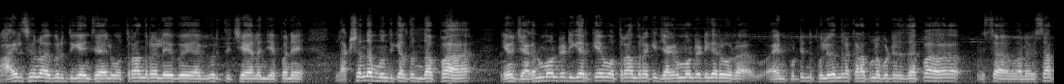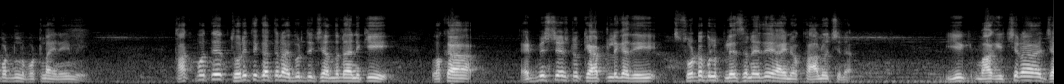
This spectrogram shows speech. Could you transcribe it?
రాయలసీమలో అభివృద్ధికి ఏం చేయాలి? ఉత్తరాంధ్రలో ఏ అభివృద్ధి చేయాలని చెప్పనే లక్ష్యంతో ముందుకెళ్తుంది తప్ప ఏం జగన్మోహన్ రెడ్డి గారికి ఏమి ఉత్తరాంధ్రకి జగన్మోహన్ రెడ్డి గారు ఆయన పుట్టింది పులివెందుల కడపలో పుట్టింది తప్ప విశా మన విశాఖపట్నంలో పుట్టల ఆయన ఏమి? కాకపోతే త్వరితగతిన అభివృద్ధి చెందడానికి ఒక అడ్మినిస్ట్రేటివ్ క్యాపిటల్గా అది సూటబుల్ ప్లేస్ అనేది ఆయన యొక్క ఆలోచన. ఈ మాకు ఇచ్చిన జ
